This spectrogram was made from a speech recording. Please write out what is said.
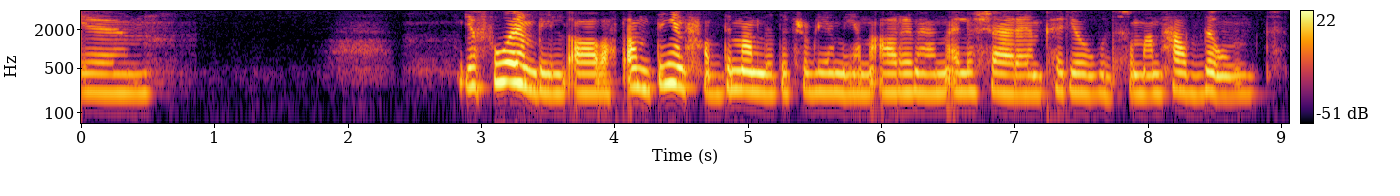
ehm, jag får en bild av att antingen hade man lite problem med ena armen eller så är det en period som man hade ont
